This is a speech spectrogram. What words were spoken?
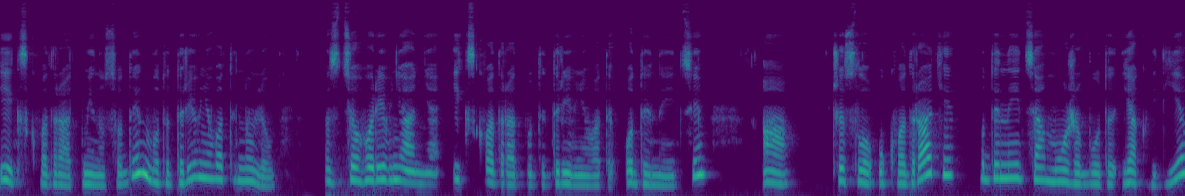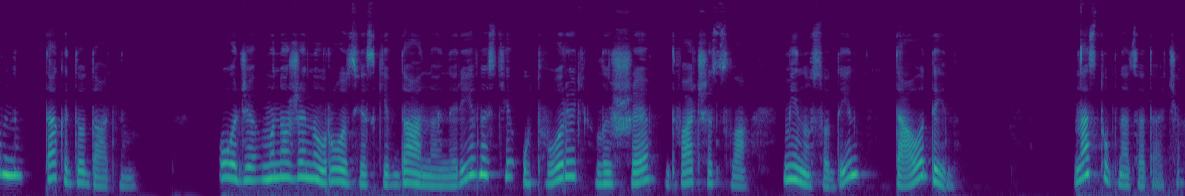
х квадрат мінус 1 буде дорівнювати нулю. З цього рівняння х квадрат буде дорівнювати одиниці, а число у квадраті одиниця може бути як від'ємним, так і додатним. Отже, множину розв'язків даної нерівності утворюють лише два числа мінус 1 та 1. Наступна задача.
